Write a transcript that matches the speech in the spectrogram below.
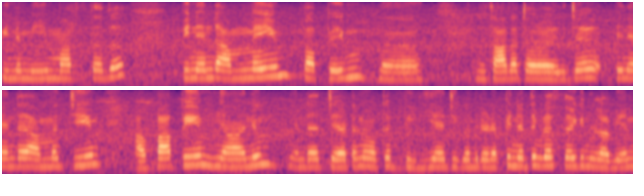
പിന്നെ മീൻ വറുത്തത് പിന്നെ എന്റെ അമ്മയും പപ്പയും സാധാ ചോറ കഴിച്ച് പിന്നെ എന്റെ അമ്മച്ചിയും അപ്പാപ്പയും ഞാനും എന്റെ ചേട്ടനും ഒക്കെ ബിരിയാണി ചിക്കൻ ബിരിയാണി പിന്നത്തെ ഇവിടെ സഹിക്കുന്നില്ല ഞാൻ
